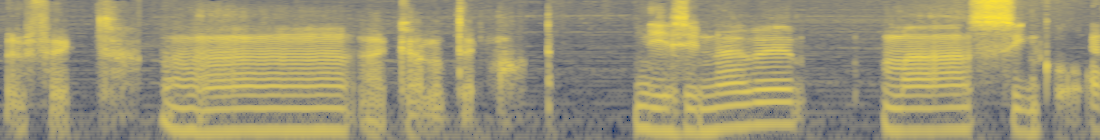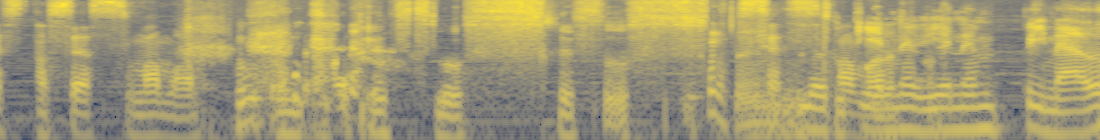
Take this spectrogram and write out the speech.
perfecto. Ah, acá lo tengo. 19 más 5. Es- No seas mamón. Jesús, Jesús. seas Lo mamón. tiene bien empinado.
